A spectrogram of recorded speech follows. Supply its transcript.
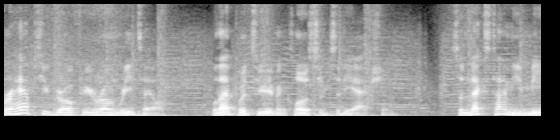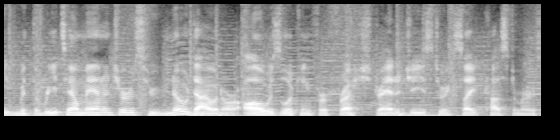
Perhaps you grow for your own retail. Well, that puts you even closer to the action. So, next time you meet with the retail managers who no doubt are always looking for fresh strategies to excite customers,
